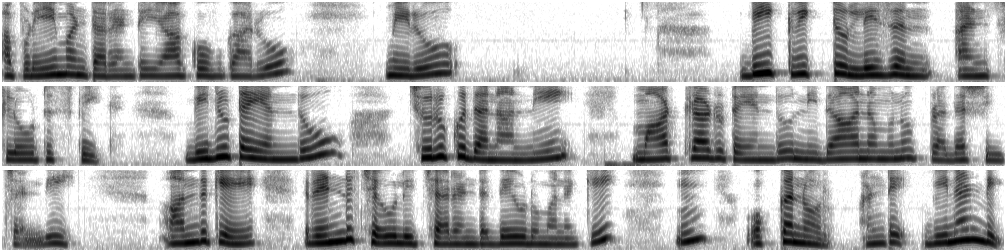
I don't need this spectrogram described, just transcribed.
అప్పుడు ఏమంటారంటే యాకోబ్ గారు మీరు be quick to listen and slow to speak వినుటయందు చురుకుదనాన్ని మాట్లాడుటయందు నిదానమును ప్రదర్శించండి. అందుకే రెండు చెవులు ఇచ్చారంట దేవుడు మనకి. ఒక్క నోరు. అంటే వినండి.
